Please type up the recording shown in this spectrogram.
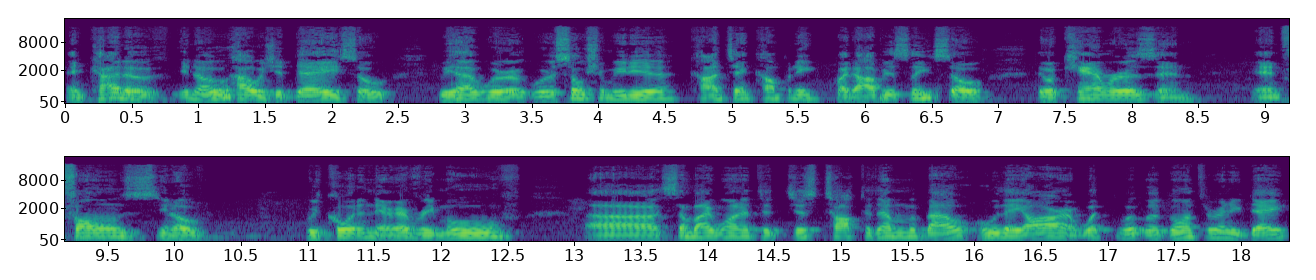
and kind of, you know, how was your day? So we have we're we're a social media content company, quite obviously. So there were cameras and and phones, you know, recording their every move. Uh, somebody wanted to just talk to them about who they are and what, what we're going through any day.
